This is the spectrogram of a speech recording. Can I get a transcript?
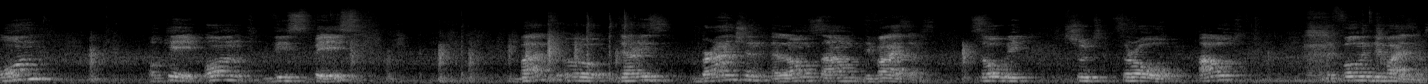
on okay on this space but uh, there is branching along some divisors. So we should throw out the following divisors.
